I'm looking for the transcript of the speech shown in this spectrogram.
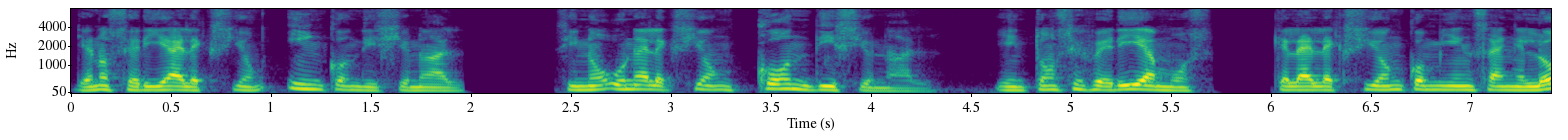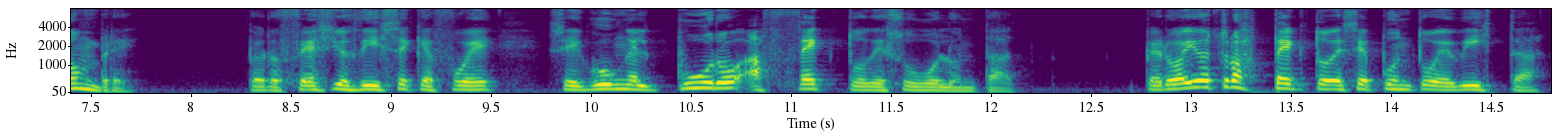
Ya no sería elección incondicional, sino una elección condicional. Y entonces veríamos que la elección comienza en el hombre, pero Efesios dice que fue según el puro afecto de su voluntad. Pero hay otro aspecto de ese punto de vista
